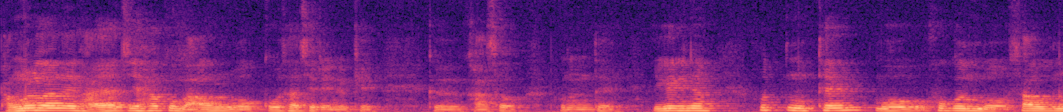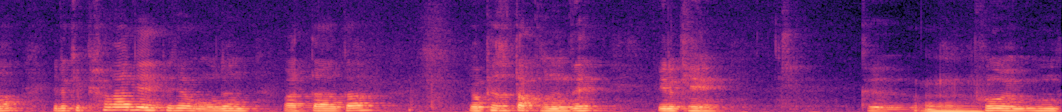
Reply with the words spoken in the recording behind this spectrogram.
박물관에 가야지 하고 마음을 먹고 사실은 이렇게 그 가서 보는데 이게 그냥 호텔 뭐 혹은 뭐 사우나 이렇게 편하게 그냥 오는 왔다가 옆에서 딱 보는데 이렇게 그 음, 보물,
